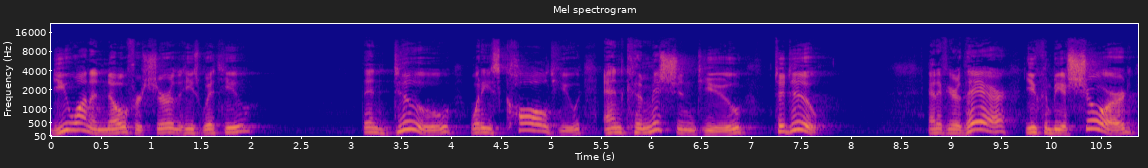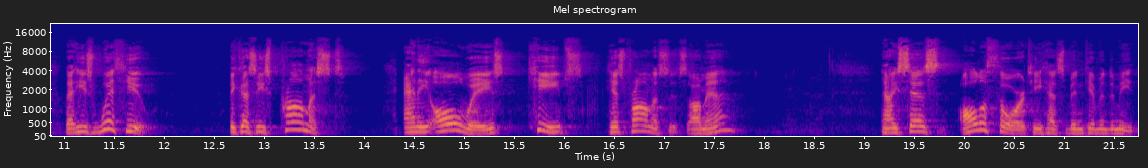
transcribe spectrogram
Do you want to know for sure that He's with you? Then do what He's called you and commissioned you to do. And if you're there, you can be assured that He's with you because He's promised and He always keeps His promises. Amen? Now he says, All authority has been given to me.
